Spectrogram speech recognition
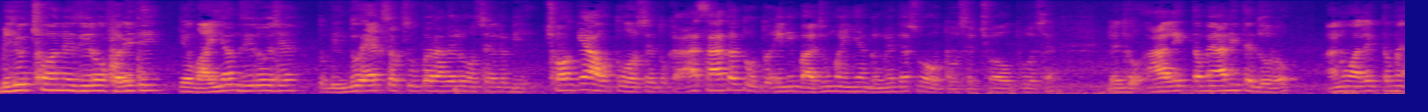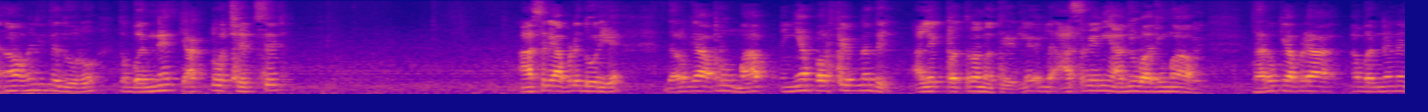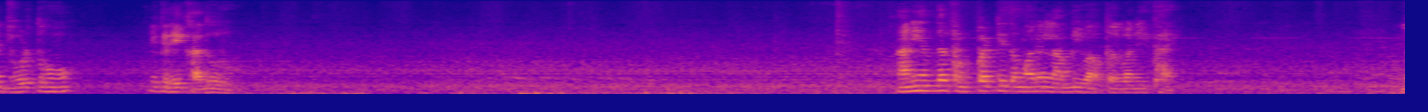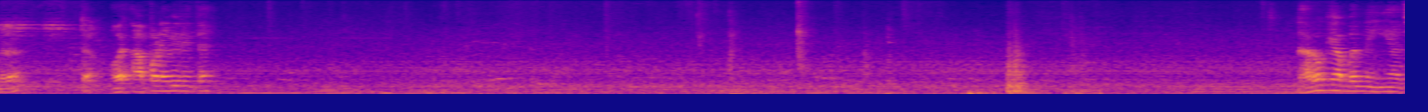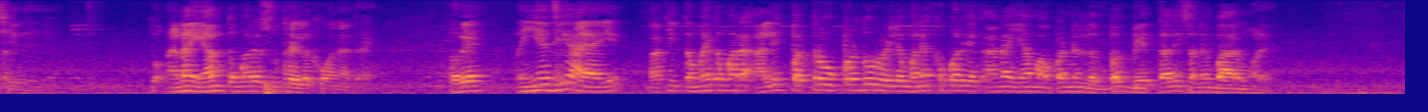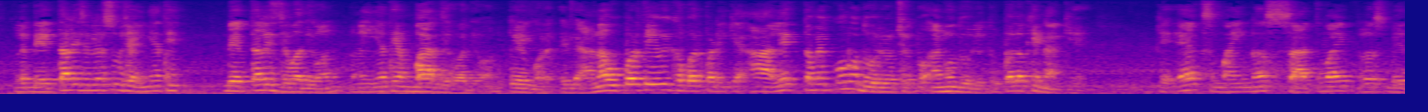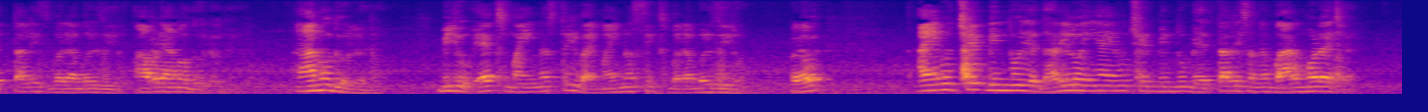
બીજું છ અને ઝીરો ફરીથી કે વાયમ ઝીરો છે, તો બિંદુ એક્સ અક્ષ ઉપર આવેલું હશે એટલે છ ક્યાં આવતું હશે? તો કે આ સાત હતું, તો એની બાજુમાં અહીંયા ગમે ત્યાં શું આવતું હશે? છ આવતું હશે. એટલે જો આ આલેખ તમે આ રીતે દોરો, આનો આલેખ તમે આવી રીતે દોરો, તો બંને ક્યાંક તો છેદશે જ. આશરે આપણે દોરીએ. ધારો કે આપણું માપ અહીંયા પરફેક્ટ નથી આલેખ પત્ર નથી એટલે એટલે આશરે એની આજુબાજુમાં આવે. ધારો કે આપણે આ આ બંનેને જોડતું હું, એક રેખા દોરું. આની અંદર ફૂટપટ્ટી તમારે લાંબી વાપરવાની થાય. બરાબર? ચાલો, હવે આ પણ એવી રીતે ધારો કે આ બંને અહીંયા છેદે છે તો આના યામ તમારે શું થાય લખવાના થાય? હવે અહીંયા જે આયા એ, બાકી તમે તમારા આલેખ પત્ર ઉપર દોરો એટલે મને ખબર છે કે આના યામ આપણને લગભગ બેતાલીસ અને બાર મળે. એટલે બેતાલીસ એટલે શું છે? અહીંયાથી બેતાલીસ જવા દેવાનું અને અહીંયાથી આમ બાર જવા દેવાનું, તો એ મળે. એટલે આના ઉપરથી એવી ખબર પડી કે આ આલેખ તમે કોનો દોર્યો છે? તો આનો દોર્યો. તો લખી નાખીએ. કે એક્સ માઇનસ સાત વાય પ્લસ બેતાલીસ બરાબર ઝીરો આપણે આનો દોર્યો છે. આનો દોર્યો છે. બીજું x minus three y minus six બરાબર ઝીરો બરાબર? આ એનું છેદ બિંદુ છે. ધારી લો અહીંયા એનું છેદ બિંદુ બેતાલીસ અને બાર મળે છે.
